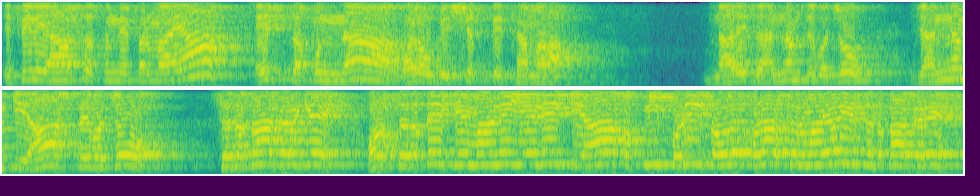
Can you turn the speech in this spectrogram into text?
اسی لیے آپ نے فرمایا اس تقنا ولو بھی شک نارے جہنم سے بچو، جہنم کی آگ سے بچو۔ صدقہ کر کے، اور صدقے کے معنی یہ نہیں کہ آپ اپنی بڑی دولت، بڑا سرمایہ ہی صدقہ کریں۔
